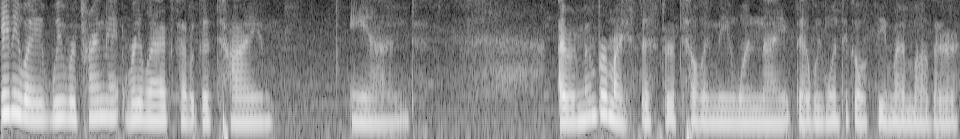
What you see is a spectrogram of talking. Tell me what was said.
anyway, we were trying to relax, have a good time. And I remember my sister telling me one night that we went to go see my mother,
